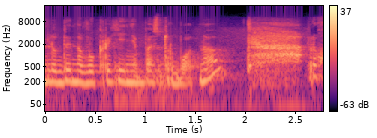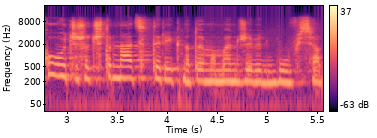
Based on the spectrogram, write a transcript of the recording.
людина в Україні безтурботною. Враховуючи, що 14 рік на той момент вже відбувся.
